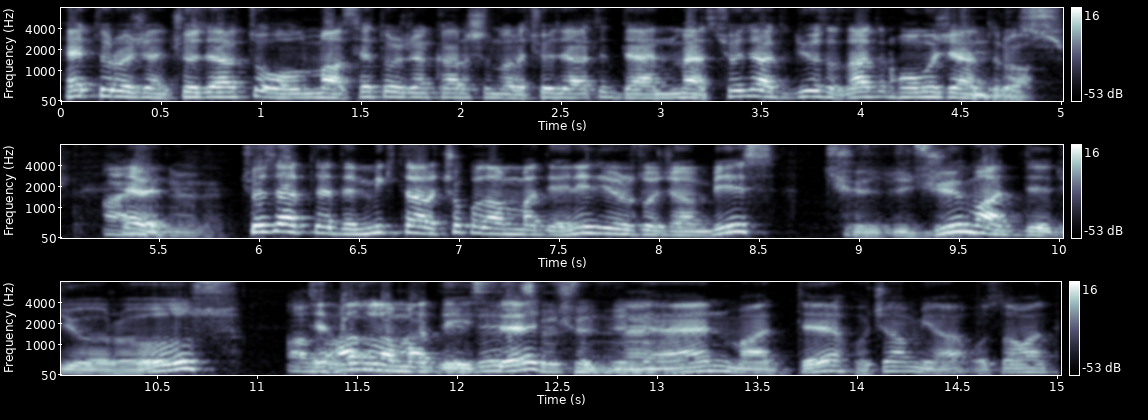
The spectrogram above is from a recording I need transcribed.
Heterojen çözelti olmaz. Heterojen karışımlara çözelti denmez. Çözelti diyorsa zaten homojendir o. Aynen Evet. öyle. Çözeltilerde miktarı çok olan maddeye ne diyoruz hocam biz? Çözücü madde diyoruz. Az E, az olan madde ise çözünen. çözünen madde. Hocam ya o zaman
